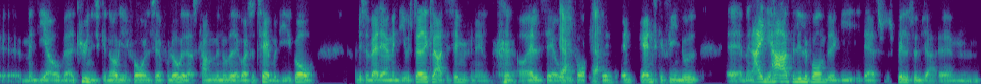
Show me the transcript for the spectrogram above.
øh, men de har jo været kyniske nok i forhold til at få lukket deres kampe, men nu ved jeg godt, så taber de i går. Og det er så hvad det er, men de er jo stadig klar til semifinalen, og alt ser jo ja, i forhold til ja. ganske fint ud. Øh, men nej, de har haft et lille formdyk i, i deres spil, synes jeg. Øhm,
